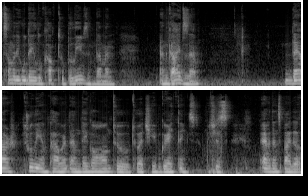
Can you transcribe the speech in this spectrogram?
somebody who they look up to believes in them and and guides them they are truly empowered and they go on to to achieve great things which is evidenced by the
